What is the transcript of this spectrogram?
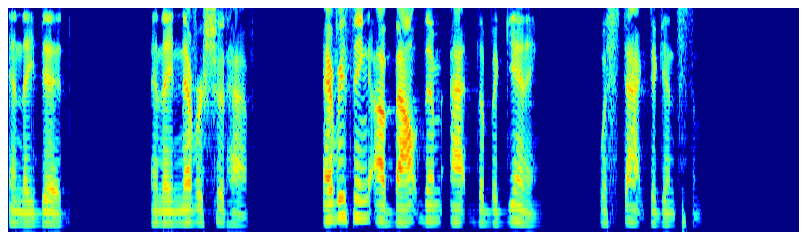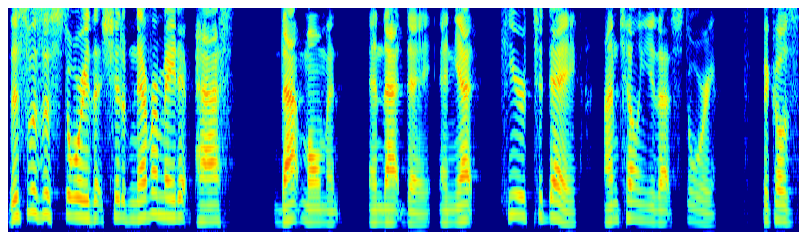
And they did. And they never should have. Everything about them at the beginning was stacked against them. This was a story that should have never made it past that moment and that day. And yet, here today, I'm telling you that story because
